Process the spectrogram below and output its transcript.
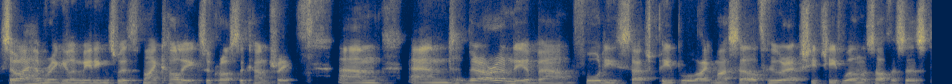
So I have regular meetings with my colleagues across the country, um, and there are only about 40 such people like myself who are actually chief wellness officers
